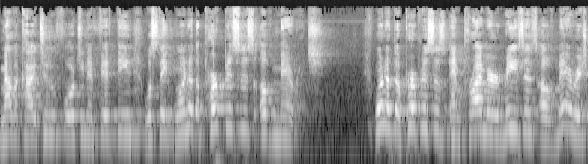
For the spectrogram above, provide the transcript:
Malachi 2 14 and 15 will state one of the purposes of marriage. One of the purposes and primary reasons of marriage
